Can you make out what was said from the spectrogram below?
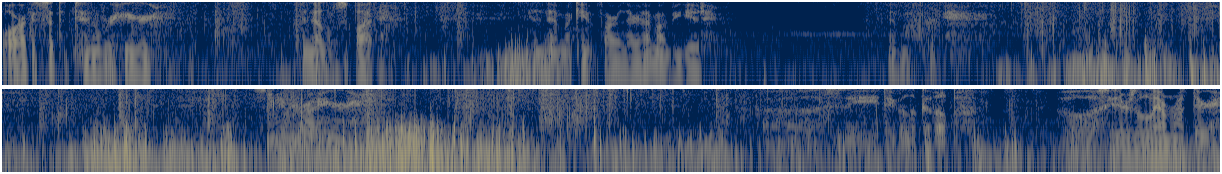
Or I could set the tent over here in that little spot and have my campfire there. That might be good. That might work. So maybe right here. Uh, let's see, take a look up. Oh, see, there's a limb right there.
